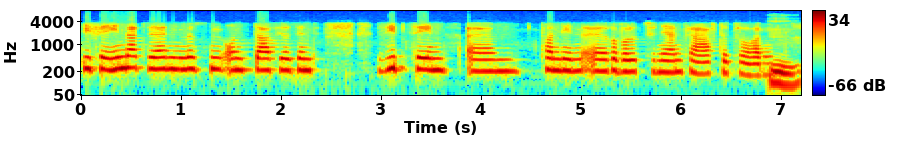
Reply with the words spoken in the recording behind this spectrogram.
die verhindert werden müssen. Und dafür sind 17 ähm, von den äh, Revolutionären verhaftet worden. Hm.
